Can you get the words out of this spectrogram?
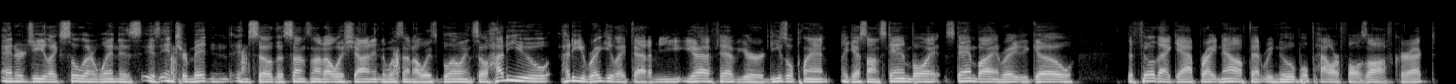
energy like solar and wind is is intermittent, and so the sun's not always shining, the wind's not always blowing. So how do you how do you regulate that? I mean, you, you have to have your diesel plant, I guess, on standby standby and ready to go to fill that gap right now if that renewable power falls off. Correct.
